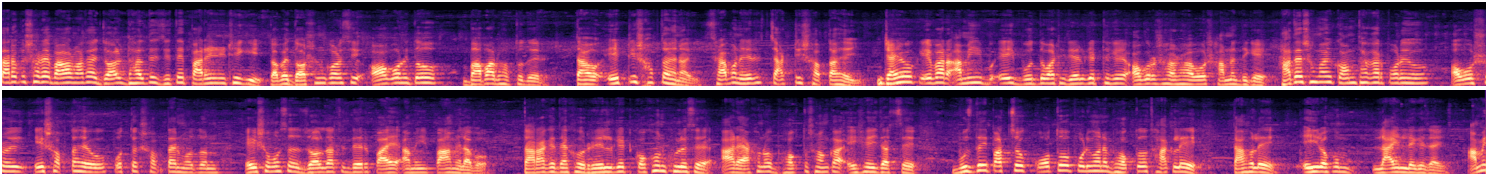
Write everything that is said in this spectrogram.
তারকেশ্বরে বাবার মাথায় জল ঢালতে যেতে পারিনি ঠিকই, তবে দর্শন করেছি অগণিত বাবার ভক্তদের। তাও একটি সপ্তাহে নয়, শ্রাবণের চারটি সপ্তাহেই। যাই হোক, এবার আমি এই বৌদ্ধবাটি রেলগেট থেকে অগ্রসর হব সামনের দিকে। হাতে সময় কম থাকার পরেও অবশ্যই এই সপ্তাহেও প্রত্যেক সপ্তাহের মতন এই সমস্ত জলযাত্রীদের পায়ে আমি পা মেলাবো। তার আগে দেখো, রেলগেট কখন খুলেছে আর এখনও ভক্ত সংখ্যা এসেই যাচ্ছে। বুঝতেই পারছ কত পরিমাণে ভক্ত থাকলে তাহলে এই রকম লাইন লেগে যায়। আমি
